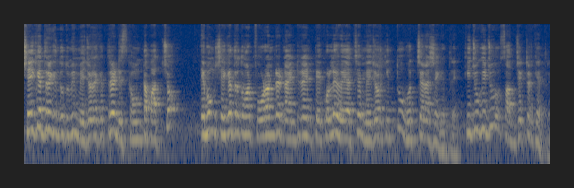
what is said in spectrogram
সেই ক্ষেত্রে কিন্তু তুমি মেজরের ক্ষেত্রে ডিসকাউন্টটা পাচ্ছ। এবং সেক্ষেত্রে তোমার four hundred ninety nine pay করলে হয়ে যাচ্ছে মেজর কিন্তু হচ্ছে না সেক্ষেত্রে। কিছু কিছু সাবজেক্টের ক্ষেত্রে।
